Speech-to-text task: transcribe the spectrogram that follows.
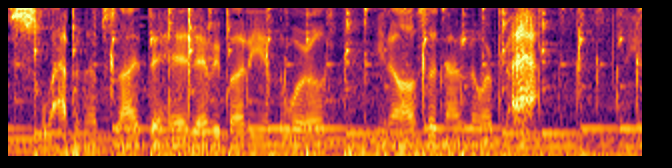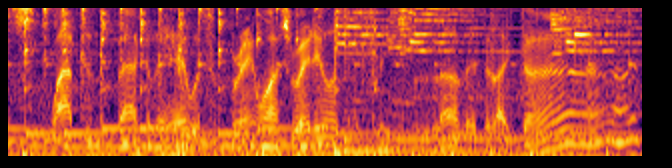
slapping upside the head everybody in the world. You know, all of a sudden out of nowhere, bam! They get slapped in the back of the head with some Brainwash Radio, and they freaking love it. They're like, dang,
